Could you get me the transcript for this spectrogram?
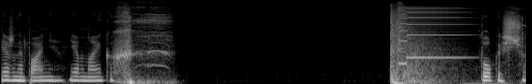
Я ж не пані, я в найках. Поки що.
